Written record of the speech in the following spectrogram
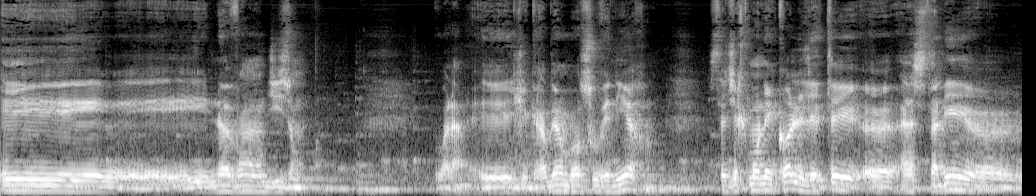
et 9 ans, 10 ans. Voilà. Et j'ai gardé un bon souvenir. C'est-à-dire que mon école, elle était euh, installée euh,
